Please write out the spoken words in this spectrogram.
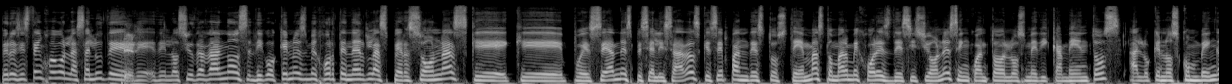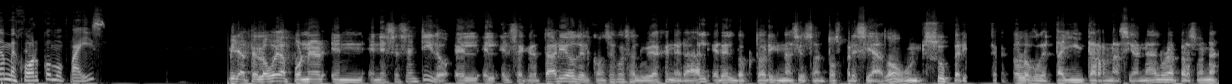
Pero si está en juego la salud de, de, los ciudadanos, digo, ¿qué no es mejor tener las personas que, que pues sean especializadas, que sepan de estos temas, tomar mejores decisiones en cuanto a los medicamentos, a lo que nos convenga mejor como país? Mira, te lo voy a poner en, ese sentido. El, secretario del Consejo de Salud General era el doctor Ignacio Santos Preciado, un súper infectólogo de talla internacional, una persona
